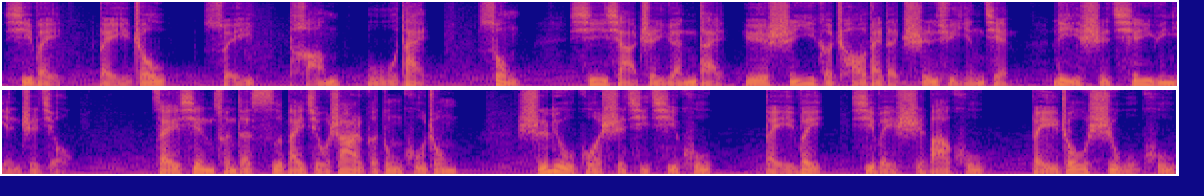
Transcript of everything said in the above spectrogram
西魏、北周、隋、唐、五代、宋。西夏至元代约十一个朝代的持续营建，历时千余年之久。在现存的四百九十二个洞窟中，十六国时期七窟，北魏、西魏十八窟，北周十五窟，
